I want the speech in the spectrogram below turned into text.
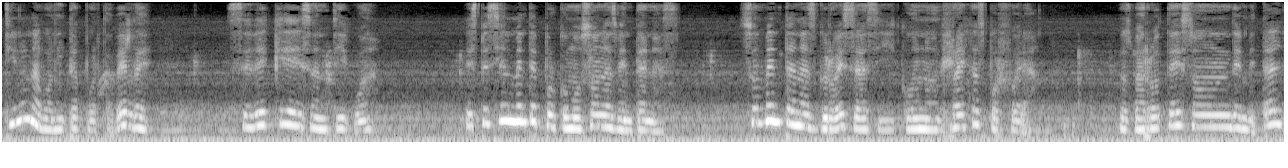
Tiene una bonita puerta verde. Se ve que es antigua, especialmente por cómo son las ventanas. Son ventanas gruesas y con rejas por fuera. Los barrotes son de metal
